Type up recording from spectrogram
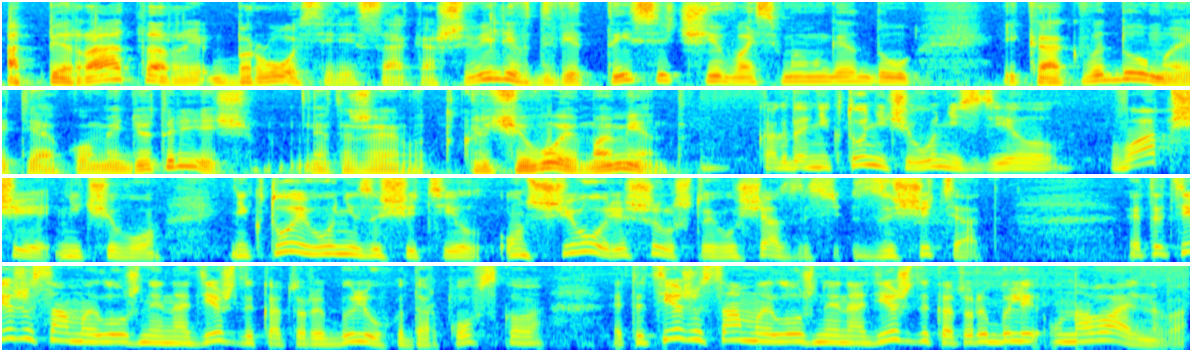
Операторы бросили Саакашвили в 2008 году. И как вы думаете, о ком идет речь? Это же вот ключевой момент. Когда никто ничего не сделал Вообще ничего. Никто его не защитил. Он с чего решил, что его сейчас защитят? Это те же самые ложные надежды, которые были у Ходорковского. Это те же самые ложные надежды, которые были у Навального.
